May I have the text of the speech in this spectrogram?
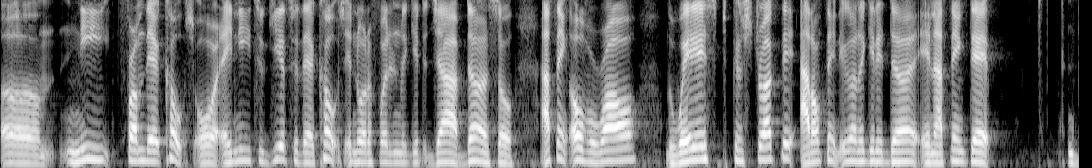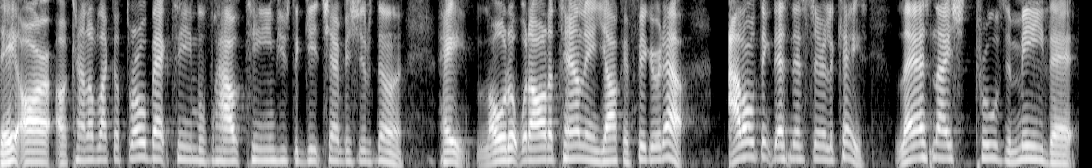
um, need from their coach or they need to give to their coach in order for them to get the job done. So I think overall, the way it's constructed, I don't think they're going to get it done. And I think that they are a kind of like a throwback team of how teams used to get championships done. Hey, load up with all the talent and y'all can figure it out. I don't think that's necessarily the case. Last night proved to me that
